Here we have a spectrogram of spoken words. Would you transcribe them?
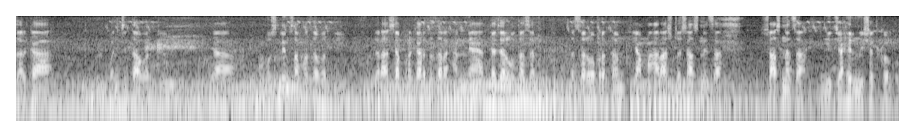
जर का वंचितावरती या मुस्लिम समाजावरती जर अशा प्रकारचा जर अन्याय अत्याचार होत असेल तर सर्वप्रथम या महाराष्ट्र शासनेचा शासनाचा मी जाहीर निषेध करतो.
